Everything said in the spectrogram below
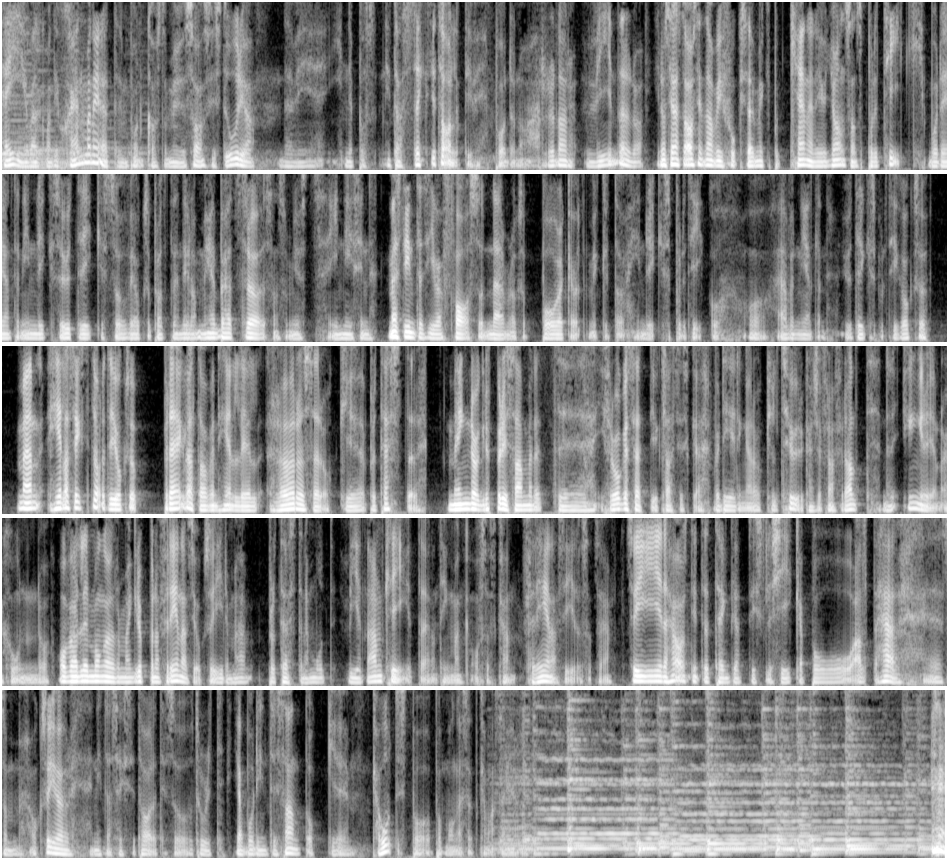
Hej och välkomna till Stjärnbaneret, en podcast om USAs historia. Där vi är inne på 1960-talet i podden och rullar vidare då. I de senaste avsnitten har vi fokuserat mycket på Kennedy och Johnsons politik. Både egentligen inrikes och utrikes. Och vi har också pratat en del om medborgarrättsrörelsen som just är inne i sin mest intensiva fas. Och därmed också påverkar väldigt mycket av inrikespolitik och, och även egentligen utrikespolitik också. Men hela 60-talet är ju också präglat av en hel del rörelser och eh, protester. Mängder av grupper i samhället eh, ifrågasätter ju klassiska värderingar och kultur, kanske framförallt den yngre generationen då. Och väldigt många av de här grupperna förenas ju också i de här protesterna mot Vietnamkriget. Det är någonting man oftast kan förenas i då, så att säga. Så i det här avsnittet tänkte jag att vi skulle kika på allt det här eh, som också gör 1960-talet till så otroligt, ja, både intressant och eh, kaotiskt på, på många sätt kan man säga.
